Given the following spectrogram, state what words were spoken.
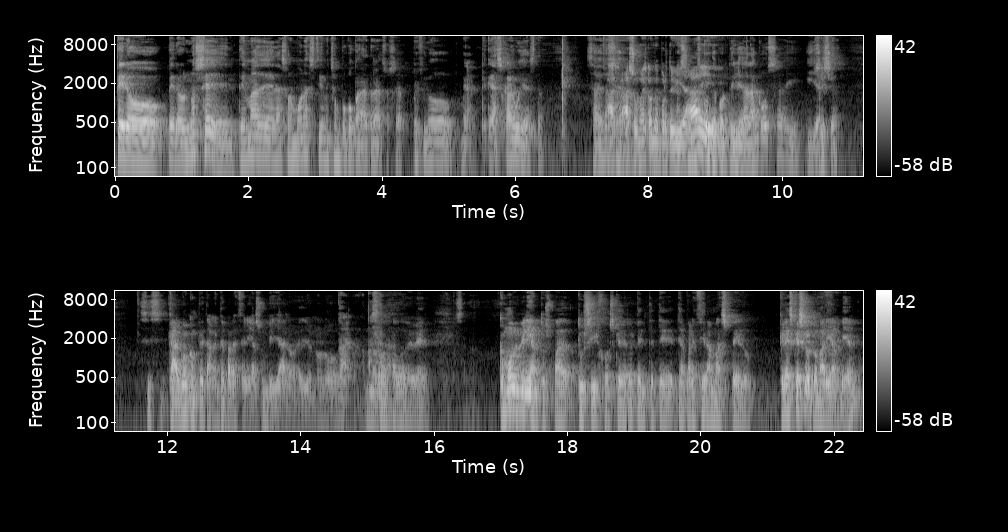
pero, pero no sé, el tema de las hormonas, tío, me echa un poco para atrás. O sea, prefiero... Mira, te quedas calvo y ya está. ¿Sabes? O sea, asumes con deportividad asumes con y- deportividad la cosa y, y ya Sí, está. sí. Sí, sí. Calvo completamente parecerías un villano. eh, Yo no lo, No, no no lo acabo de ver. ¿Cómo vivirían tus, tus hijos que de repente te, te apareciera más pelo? ¿Crees que se lo tomarían bien?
